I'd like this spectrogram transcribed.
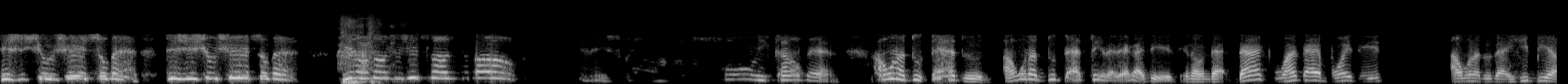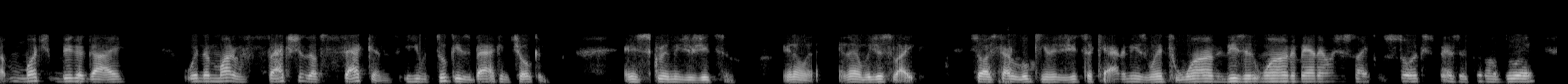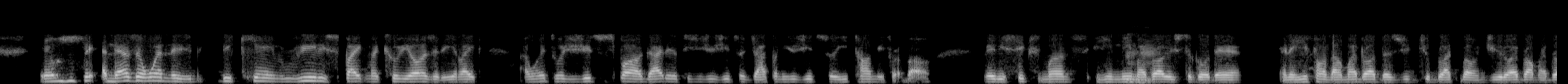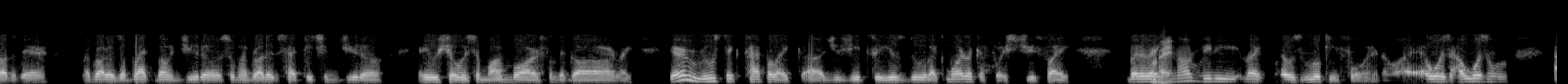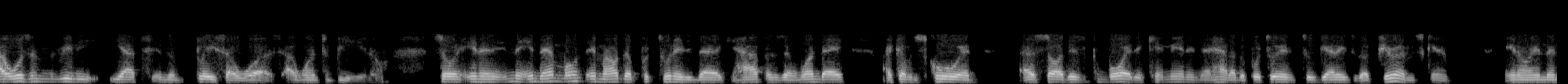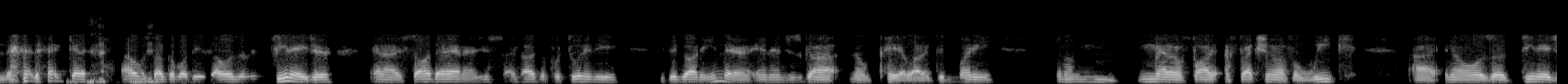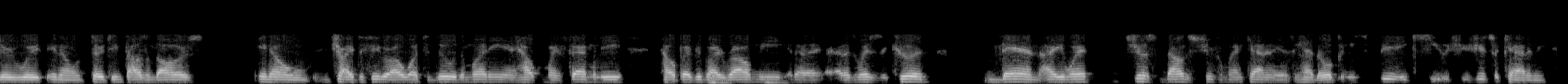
this is Jiu-Jitsu, man. This is Jiu-Jitsu, man. You don't know jujitsu, you know. And he's holy cow, man. I want to do that, dude. I want to do that thing that that guy did. You know, that, that, what that boy did, I want to do that. He'd be a much bigger guy with a matter of fractions of seconds. He took his back and choked him and he's screaming jiu-jitsu. You know, and then we just like, so I started looking at jiu-jitsu academies, went to one, visited one, and man, it was just like so expensive, I couldn't do it. It was just, and that's the one that became really spiked my curiosity. Like I went to a jiu-jitsu spa, a guy that teaches jiu-jitsu, Japanese jiu-jitsu. He taught me for about maybe six months. He knew my mm-hmm. brother used to go there, and then he found out my brother does jiu black belt in judo. I brought my brother there. My brother was a black belt in judo, so my brother decided to teach him judo, and he would show me some arm bars from the guard, like very rustic type of like uh, jiu-jitsu. He used to do like more like a for a street fight but like right. not really like what I was looking for. You know, I, I was I wasn't I wasn't really yet in the place I was I want to be. You know, so in a, in, the, in that amount, amount of opportunity that happens, and one day I come to school and I saw this boy that came in and they had an opportunity to get into the pyramid scheme. You know, and then that, that I was talking about this. I was a teenager and I saw that and I just I got the opportunity they got in there and then just got you know pay a lot of good money in a matter of a fraction of a week. Uh, you know, I was a teenager with you know thirteen thousand dollars. You know, tried to figure out what to do with the money and help my family, help everybody around me as much as I could. Then I went just down the street from my academy as I had to open this big, huge jiu-jitsu academy.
